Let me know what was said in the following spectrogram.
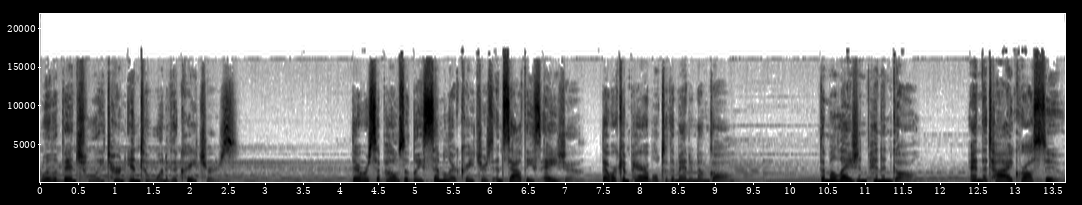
will eventually turn into one of the creatures. There were supposedly similar creatures in Southeast Asia that were comparable to the Manananggal. The Malaysian Penanggal and the Thai Krasue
